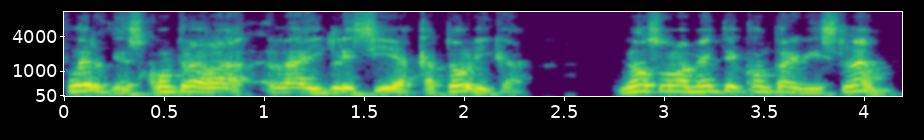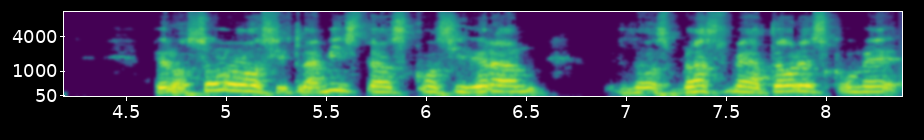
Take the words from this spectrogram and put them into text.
fuertes contra la, la Iglesia católica, no solamente contra el Islam, pero solo los islamistas consideran los blasfemadores como eh,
